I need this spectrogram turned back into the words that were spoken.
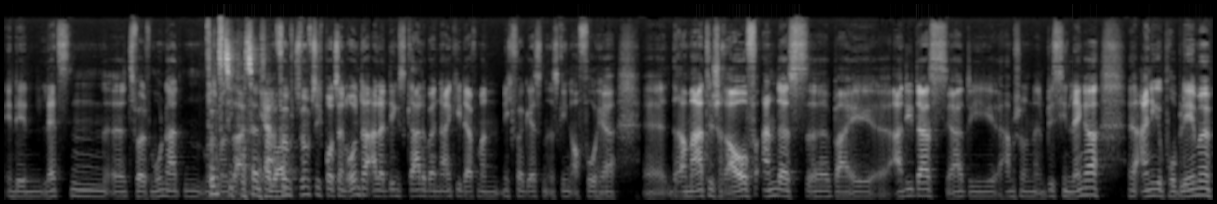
in den letzten äh, zwölf Monaten, muss 50 Prozent ja, verloren. 50 Prozent runter. Allerdings gerade bei Nike darf man nicht vergessen, es ging auch vorher äh, dramatisch rauf. Anders äh, bei äh, Adidas, ja, die haben schon ein bisschen länger äh, einige Probleme.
